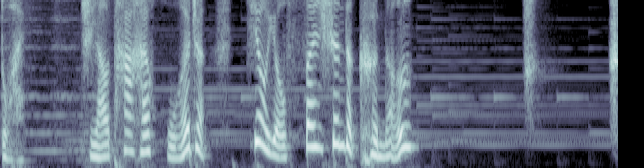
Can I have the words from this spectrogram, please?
对，只要他还活着，就有翻身的可能。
